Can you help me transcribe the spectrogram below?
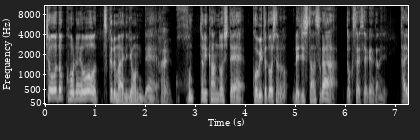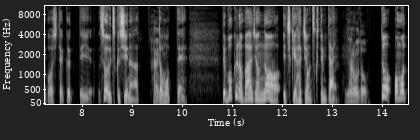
ちょうどこれを作る前に読んで、はい。本当に感動して恋人同士のレジスタンスが独裁政権下に対抗していくっていうすごい美しいなはいと思って、で僕のバージョンの1984を作ってみたい。なるほど。と思っ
